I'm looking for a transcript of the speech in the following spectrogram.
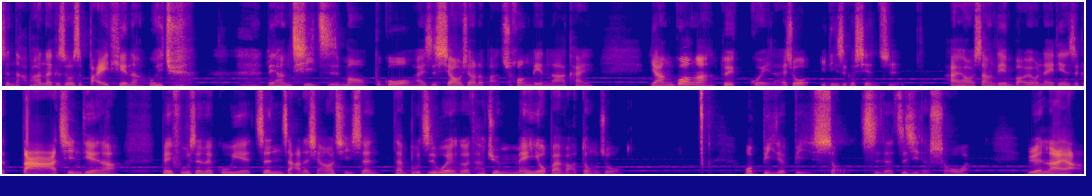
这哪怕那个时候是白天啊，我也觉得凉气直冒。不过我还是笑笑的把窗帘拉开，阳光啊，对鬼来说一定是个限制。还好上天保佑，那天是个大晴天啊！被附身的姑爷挣扎的想要起身，但不知为何他却没有办法动作。我比了比手，指着自己的手腕。原来啊，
